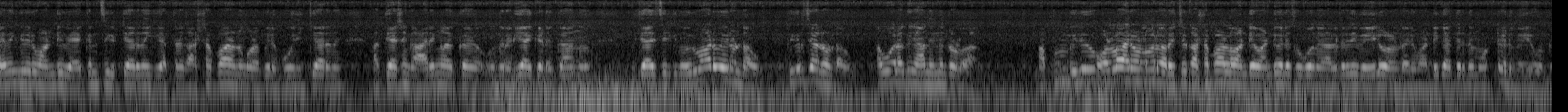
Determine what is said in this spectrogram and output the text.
ഏതെങ്കിലും ഒരു വണ്ടി വേക്കൻസി കിട്ടിയായിരുന്നെങ്കിൽ എത്ര കഷ്ടപ്പാടാണ് കുഴപ്പമില്ല പോയി നിൽക്കാറുണ്ട് അത്യാവശ്യം കാര്യങ്ങളൊക്കെ ഒന്ന് റെഡിയാക്കി എടുക്കാമെന്ന് വിചാരിച്ചിരിക്കുന്ന ഒരുപാട് പേരുണ്ടാവും തീർച്ചയായിട്ടും ഉണ്ടാവും. അതുപോലൊക്കെ ഞാൻ നിന്നിട്ടുള്ളതാണ്. അപ്പം ഇത് ഉള്ള കാര്യം ഉള്ളവർ അറിയിച്ച് കഷ്ടപ്പാടുള്ള വണ്ടി വണ്ടി വല്ല സുഖമൊന്നും രീതിയിൽ വെയിൽ കൊണ്ടുവരും വണ്ടിക്കകത്തിരുന്ന് മുട്ടയിടും വെയിൽ കൊണ്ട്.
